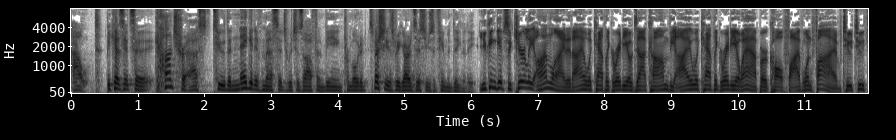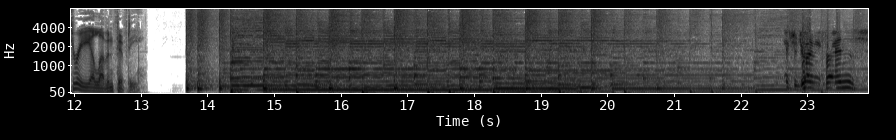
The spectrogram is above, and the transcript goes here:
out because it's a contrast to the negative message which is often being promoted, especially as regards issues of human dignity. You can give securely online at iowacatholicradio.com, the Iowa Catholic Radio app, or call 515 223 1150. Thanks for joining me, friends.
